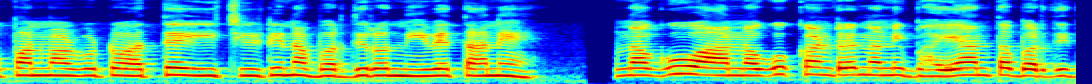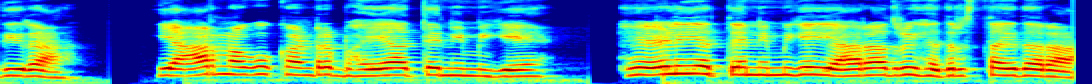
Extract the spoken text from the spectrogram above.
ಓಪನ್ ಮಾಡಿಬಿಟ್ಟು ಅತ್ತೆ ಈ ಚೀಟಿನ ಬರ್ದಿರೋದು ನೀವೇ ತಾನೇ? ನಗು, ಆ ನಗು ಕಂಡ್ರೆ ನನಗೆ ಭಯ ಅಂತ ಬರ್ದಿದ್ದೀರಾ? ಯಾರ ನಗು ಕಂಡ್ರೆ ಭಯ ಅತ್ತೆ ನಿಮಗೆ? ಹೇಳಿ ಅತ್ತೆ, ನಿಮಗೆ ಯಾರಾದರೂ ಹೆದರ್ಸ್ತಾ ಇದ್ದಾರಾ?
